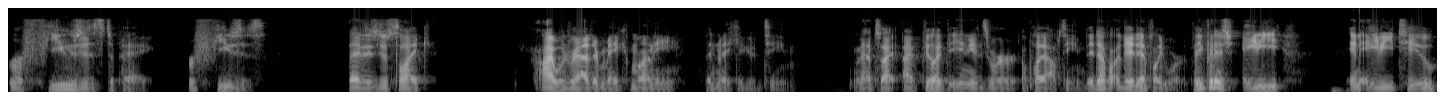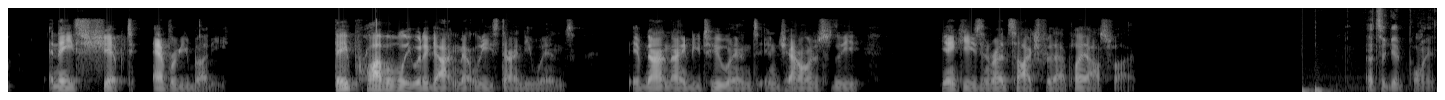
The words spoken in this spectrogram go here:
refuses to pay. Refuses. That is just like I would rather make money than make a good team. And that's I, I feel like the Indians were a playoff team. They definitely they definitely were. They finished 80 and 82 and they shipped everybody. They probably would have gotten at least 90 wins, if not 92 wins, and challenged the Yankees and Red Sox for that playoff spot. That's a good point.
